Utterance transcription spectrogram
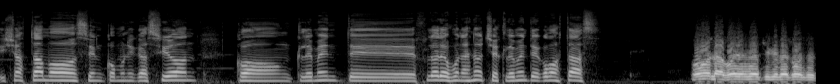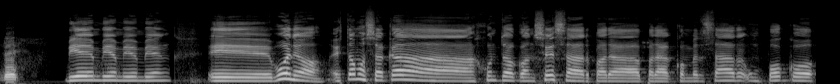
Y ya estamos en comunicación con Clemente Flores. Buenas noches, Clemente, ¿cómo estás? Hola, buenas noches, ¿qué tal? ¿Cómo estás? Bien, bien, bien, bien. Eh, bueno, estamos acá junto con César para, para conversar un poco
